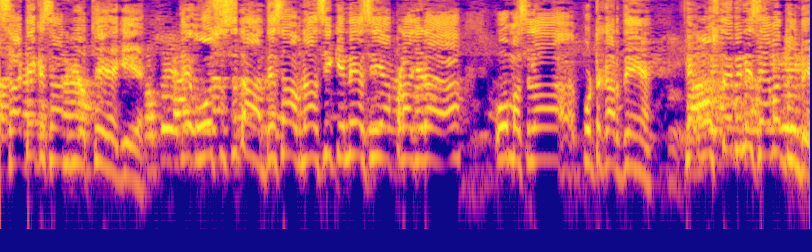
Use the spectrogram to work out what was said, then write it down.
ਸਾਡੇ ਕਿਸਾਨ ਵੀ ਉੱਥੇ ਹੈਗੇ ਆ। ਤੇ ਉਸ ਸਿਧਾਂਤ ਦੇ ਹਿਸਾਬ ਨਾਲ ਅਸੀਂ ਕਹਿੰਦੇ ਅਸੀਂ ਆਪਣਾ ਜਿਹੜਾ ਆ ਉਹ ਮਸਲਾ ਪੁੱਟ ਕਰਦੇ ਆ। ਫਿਰ ਉਸ ਤੇ ਵੀ ਨਹੀਂ ਸਹਿਮਤ ਹੁੰਦੇ।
